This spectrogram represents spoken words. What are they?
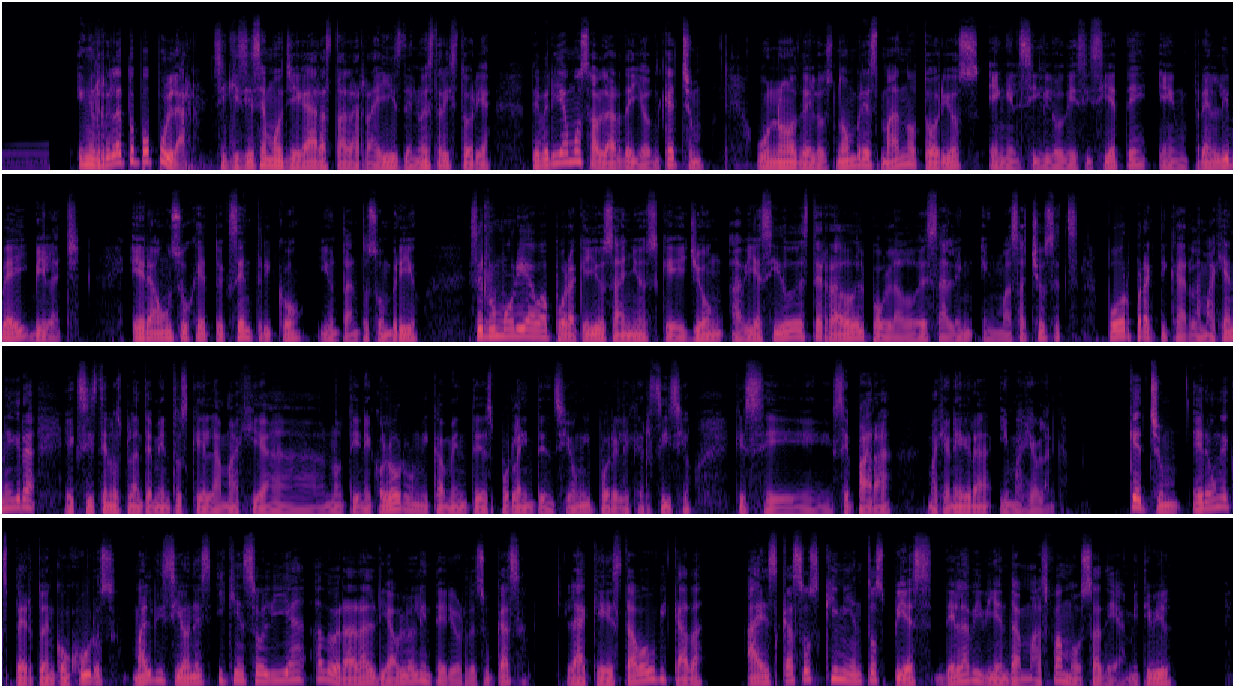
En el relato popular, si quisiésemos llegar hasta la raíz de nuestra historia, deberíamos hablar de John Ketchum, uno de los nombres más notorios en el siglo XVII en Friendly Bay Village. Era un sujeto excéntrico y un tanto sombrío. Se rumoreaba por aquellos años que John había sido desterrado del poblado de Salem, en Massachusetts, por practicar la magia negra. Existen los planteamientos que la magia no tiene color, únicamente es por la intención y por el ejercicio que se separa magia negra y magia blanca. Ketchum era un experto en conjuros, maldiciones y quien solía adorar al diablo al interior de su casa, la que estaba ubicada a escasos 500 pies de la vivienda más famosa de Amityville.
